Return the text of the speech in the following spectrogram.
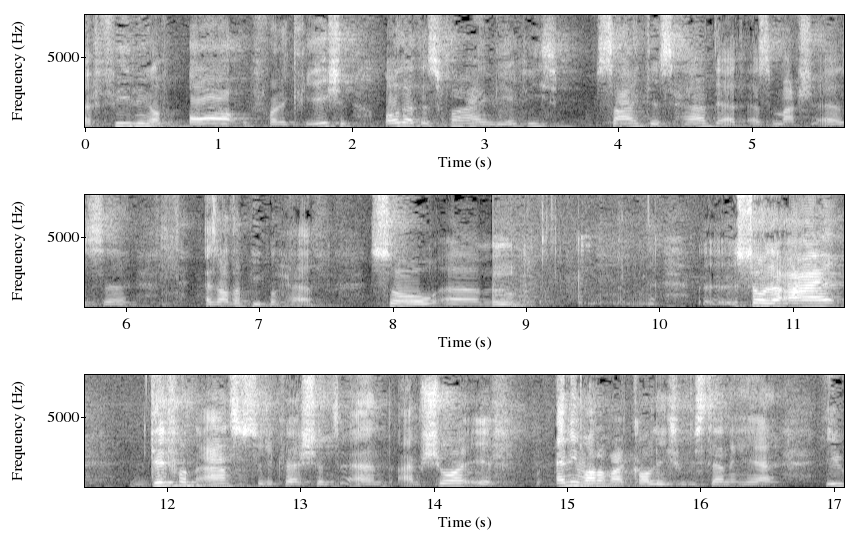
a, feeling of awe for the creation, all that is fine. These scientists have that as much as, uh, as other people have. So, um, so there are different answers to the questions, and I'm sure if any one of my colleagues would be standing here, he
